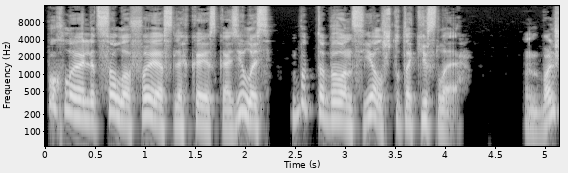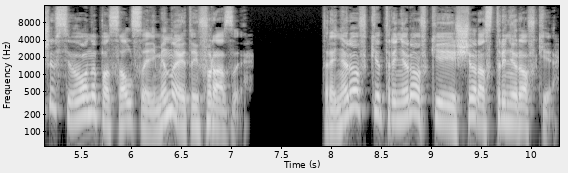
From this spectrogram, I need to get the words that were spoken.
Пухлое лицо Лофея слегка исказилось, будто бы он съел что-то кислое. Больше всего он опасался именно этой фразы. Тренировки, тренировки и ещё раз тренировки.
